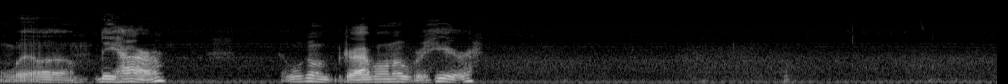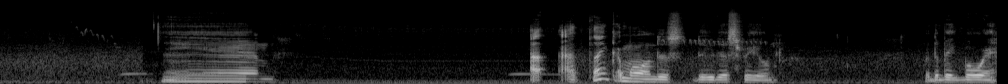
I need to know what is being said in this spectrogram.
will uh, dehire him. We're to drive on over here. And I, I think I'm going to just do this field with the big boy.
